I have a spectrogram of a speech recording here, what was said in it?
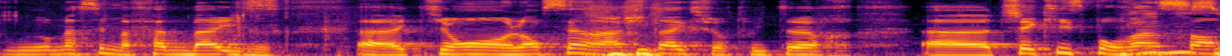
je voudrais remercier ma fanbase euh, qui ont lancé un hashtag sur Twitter, euh, checklist pour Vincent.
